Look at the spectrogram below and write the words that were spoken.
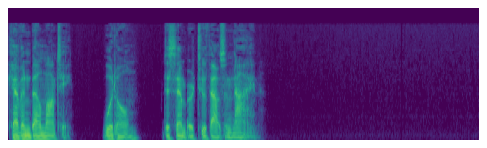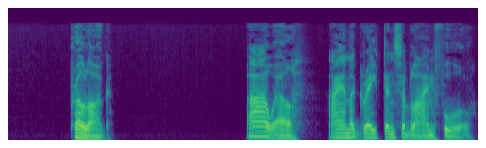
Kevin Belmonte, Woodholme, December 2009. Prologue Ah, well, I am a great and sublime fool.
